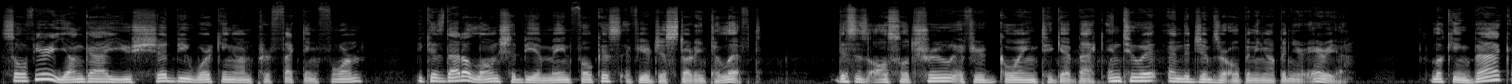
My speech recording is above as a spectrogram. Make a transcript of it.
So if you're a young guy, you should be working on perfecting form because that alone should be a main focus if you're just starting to lift. This is also true if you're going to get back into it and the gyms are opening up in your area. Looking back,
